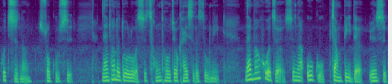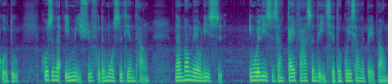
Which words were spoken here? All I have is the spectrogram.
或只能说故事。南方的堕落是从头就开始的宿命。南方或者是那巫蛊障壁的原始国度，或是那隐秘虚浮的末世天堂。南方没有历史，因为历史上该发生的一切都归向了北方。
